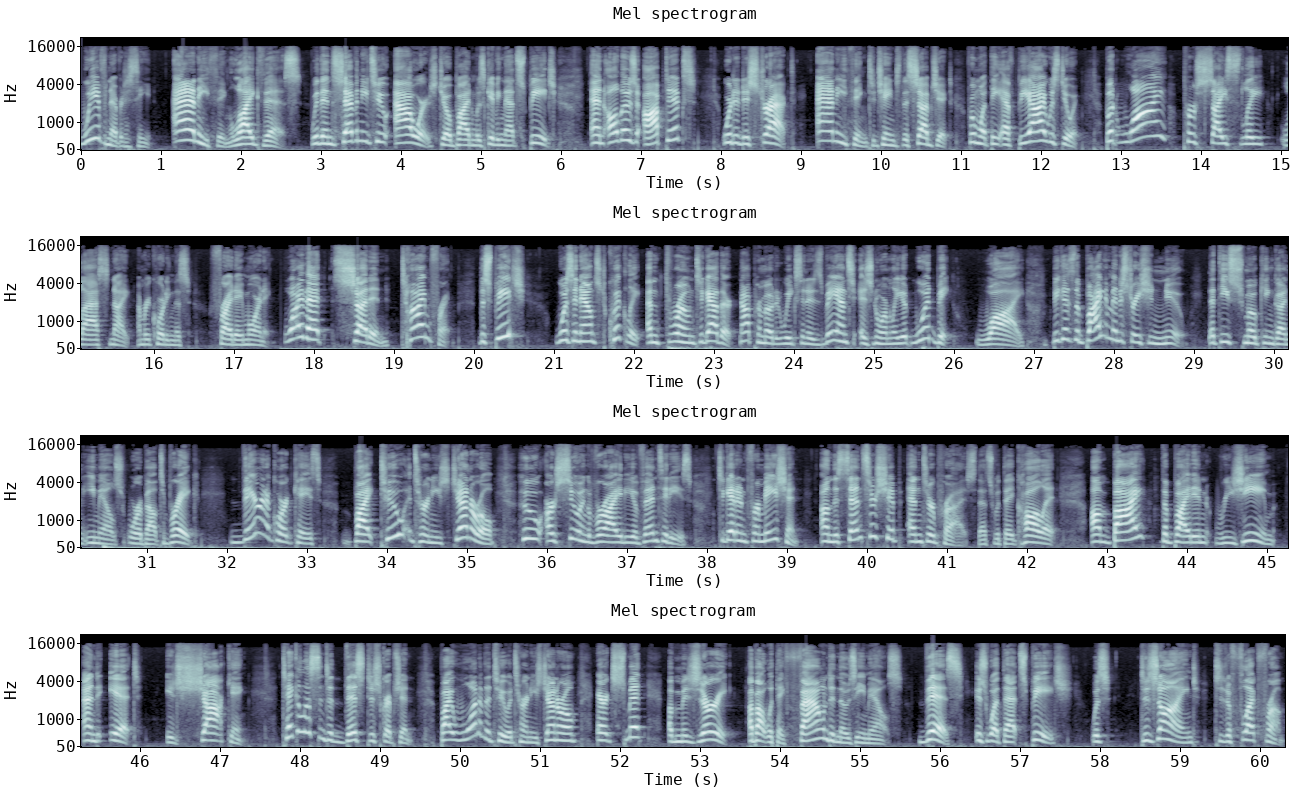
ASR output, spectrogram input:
We've never seen anything like this. Within 72 hours, Joe Biden was giving that speech, and all those optics were to distract anything to change the subject from what the FBI was doing. But why precisely last night? I'm recording this Friday morning. Why that sudden time frame? The speech was announced quickly and thrown together, not promoted weeks in advance as normally it would be. Why? Because the Biden administration knew that these smoking gun emails were about to break. They're in a court case by two attorneys general who are suing a variety of entities to get information on the censorship enterprise, that's what they call it, um, by the Biden regime. And it is shocking. Take a listen to this description by one of the two attorneys general, Eric Schmitt of Missouri. about what they found in those emails. This is what that speech was designed to deflect from.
